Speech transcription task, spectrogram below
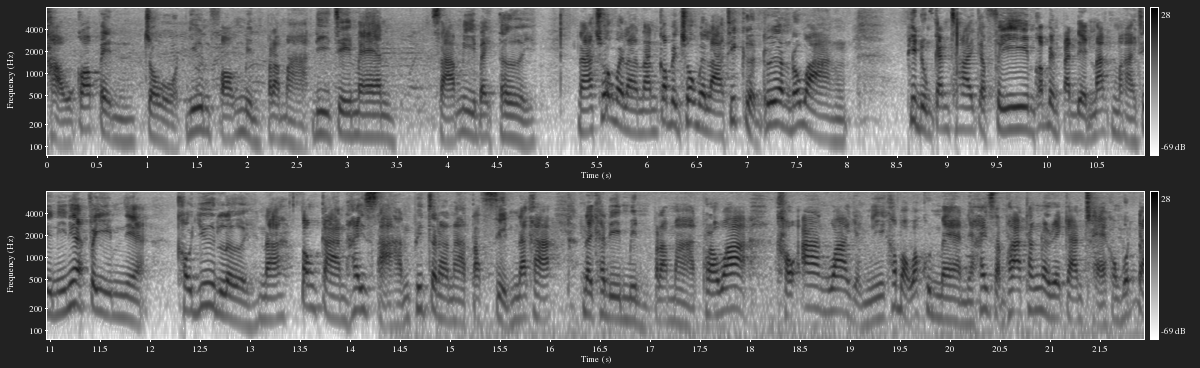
เขาก็เป็นโจทยื่นฟ้องหมิ่นประมาทดีเจแมนสามีใบเตยนะช่วงเวลานั้นก็เป็นช่วงเวลาที่เกิดเรื่องระหว่าง พี่หนุ่มกัญชัยกับฟิล์มก็เป็นประเด็นมากมายทีนี้เนี่ยฟิล์มเนี่ย เขายื่นเลยนะ ต้องการให้ศาลพิจารณาตัดสินนะคะ ในคดีหมิ่นประมาท เพราะว่าเขาอ้างว่าอย่างนี้เขาบอกว่าคุณแมนเนี่ยให้สัมภาษณ์ทั้งในรายการแฉของมดด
